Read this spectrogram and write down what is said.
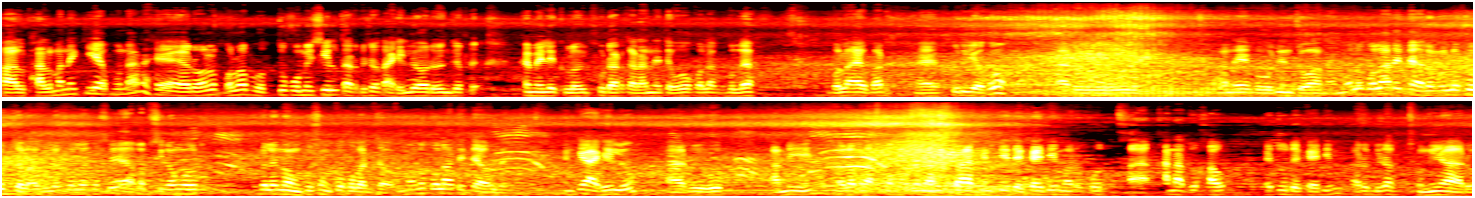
ভালো ভালো। মানে কি আপোনাৰ আৰু অলপ অলপ ৰ'দটো কমিছিল, তাৰপিছত আহিলোঁ আৰু এনেকৈ ফেমিলিক লৈ ফুৰাৰ কাৰণে তেওঁ ক'লাক বোলে, ব'লা এবাৰ ফুৰি আহোঁ। আৰু মানে বহুত দিন যোৱা নাই। মই বোলো তেতিয়াহ'লে বোলো ক'ত যাবা? বোলে ক'লে কৈছে অলপ শ্বিলঙৰ বোলে নংকু চংকু ক'ৰবাত যাওঁ। মই বোলো তেতিয়াহ'লে। এনেকৈ আহিলোঁ আৰু আমি অলপ ৰাস্তা ৰাস্তাখিনি দেখাই দিম আৰু ক'ত খানাটো খাওঁ সেইটো দেখাই দিম আৰু বিৰাট ধুনীয়া আৰু।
